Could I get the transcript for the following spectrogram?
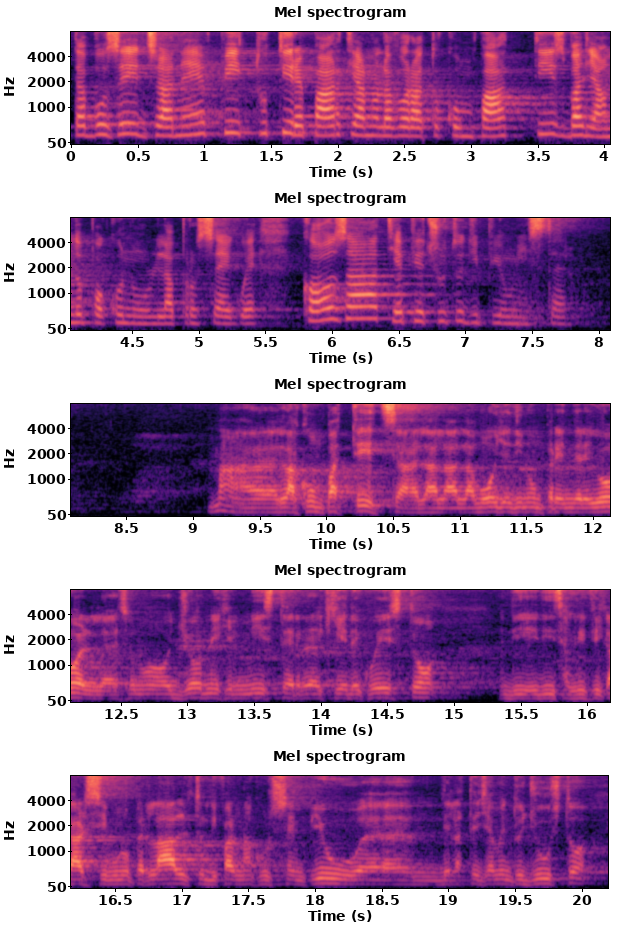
Da Boseggia a Nepi tutti i reparti hanno lavorato compatti, sbagliando poco nulla, prosegue. Cosa ti è piaciuto di più, mister? Ma la compattezza, la, la, la voglia di non prendere gol, sono giorni che il mister chiede questo, di, di sacrificarsi uno per l'altro, di fare una corsa in più, eh, dell'atteggiamento giusto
